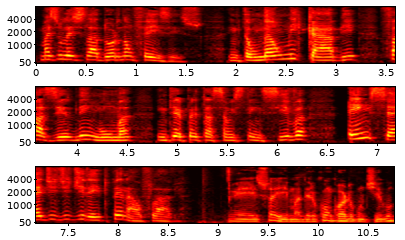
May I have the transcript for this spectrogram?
Mas o legislador não fez isso. Então não me cabe fazer nenhuma interpretação extensiva em sede de direito penal, Flávio. É isso aí, Madeira, concordo contigo.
